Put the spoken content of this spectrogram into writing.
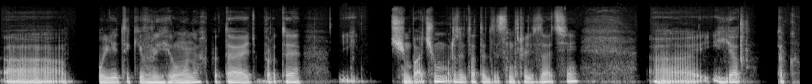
а, політики в регіонах, питають про те, чим бачимо результати децентралізації. А, І я так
